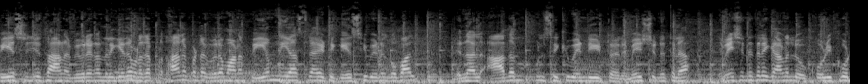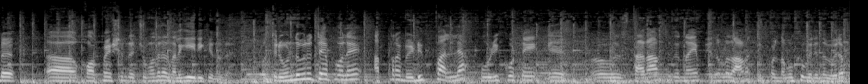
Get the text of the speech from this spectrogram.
വി എസ് രഞ്ജിത്താണ് വിവരങ്ങൾ നൽകിയത്. വളരെ പ്രധാനപ്പെട്ട വിവരമാണ്. പി എം നിയാസിനായിട്ട് കെ സി വേണുഗോപാൽ എന്നാൽ ആദം ഉൽസിക്ക് വേണ്ടിയിട്ട് രമേശ് ചെന്നിത്തല രമേശ് ചെന്നിത്തലയ്ക്കാണല്ലോ കോഴിക്കോട് കോർപ്പറേഷന്റെ ചുമതല നൽകിയിരിക്കുന്നത്. തിരുവനന്തപുരത്തെ പോലെ അത്ര വെടിപ്പല്ല കോഴിക്കോട്ടെ സ്ഥാനാർത്ഥി നിർണയം എന്നുള്ളതാണ് ഇപ്പോൾ നമുക്ക് വരുന്ന വിവരം.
